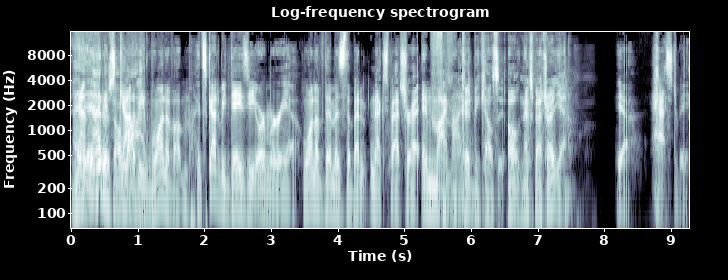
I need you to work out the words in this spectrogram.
And that I, matters it's got to be one of them. It's got to be Daisy or Maria. One of them is the ben- next Bachelorette in my mind. Could be Kelsey. Oh, next Bachelorette, yeah. Yeah, has to be.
